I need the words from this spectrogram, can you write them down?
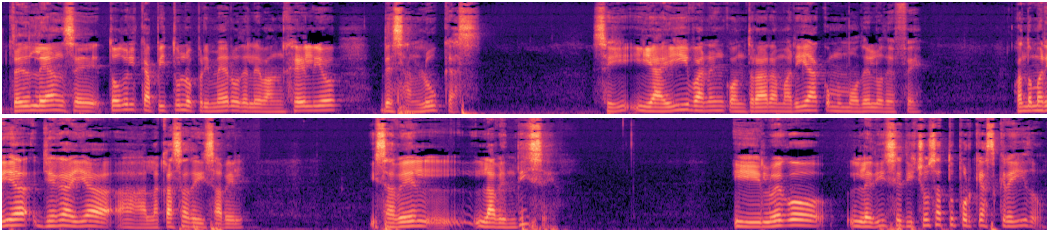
Ustedes léanse todo el capítulo primero del Evangelio de San Lucas ¿sí? Y ahí van a encontrar a María como modelo de fe. Cuando María llega ahí a, la casa de Isabel, Isabel la bendice. Y luego le dice, dichosa tú porque has creído.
